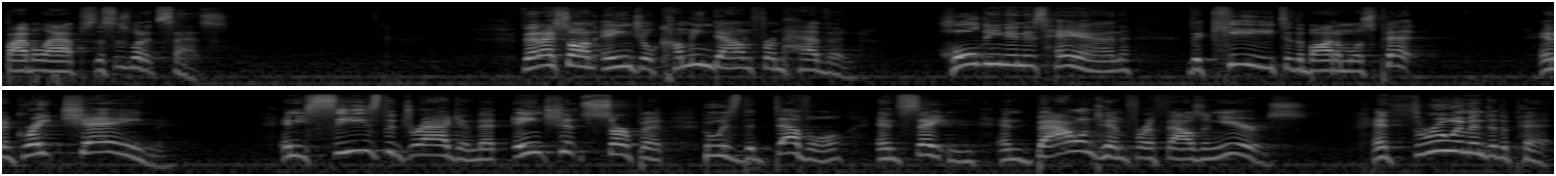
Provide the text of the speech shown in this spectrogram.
Bible apps. This is what it says. Then I saw an angel coming down from heaven, holding in his hand the key to the bottomless pit and a great chain. And he seized the dragon, that ancient serpent who is the devil and Satan, and bound him for a thousand years, and threw him into the pit,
